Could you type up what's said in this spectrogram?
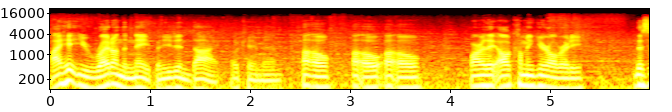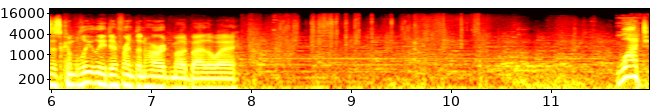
I hit you right on the nape and you didn't die. Okay, man. Uh-oh. Uh-oh. Uh-oh. Why are they all coming here already? This is completely different than hard mode, by the way. What?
